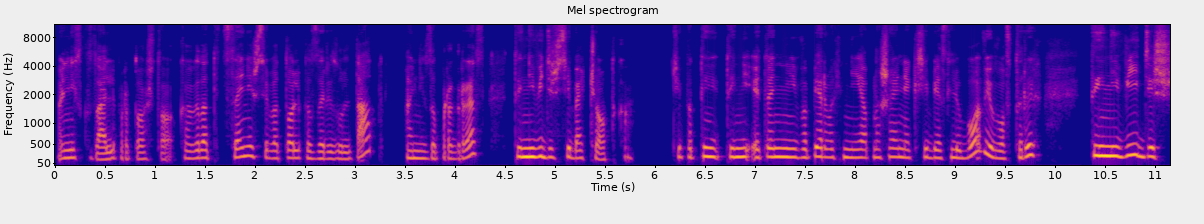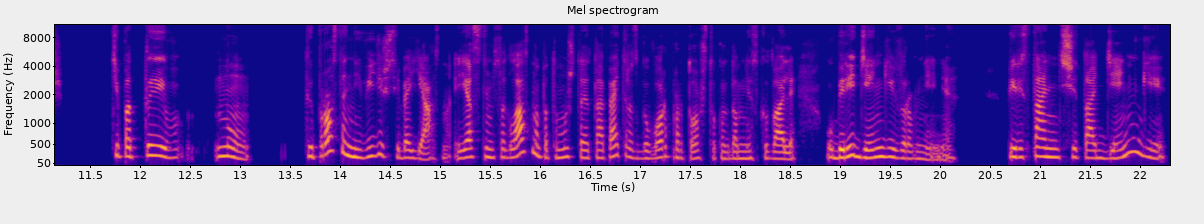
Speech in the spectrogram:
они сказали про то, что когда ты ценишь себя только за результат, а не за прогресс, ты не видишь себя четко. Типа, ты, ты не, это не, во-первых, не отношение к себе с любовью, во-вторых, ты не видишь, типа, ты, ну, ты просто не видишь себя ясно. И я с этим согласна, потому что это опять разговор про то, что когда мне сказали, убери деньги из уравнения, перестань считать деньги,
